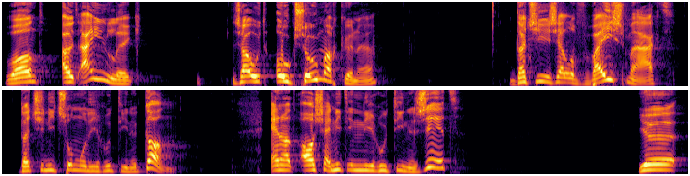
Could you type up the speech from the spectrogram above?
Want uiteindelijk zou het ook zomaar kunnen dat je jezelf wijs maakt dat je niet zonder die routine kan. En dat als jij niet in die routine zit, je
